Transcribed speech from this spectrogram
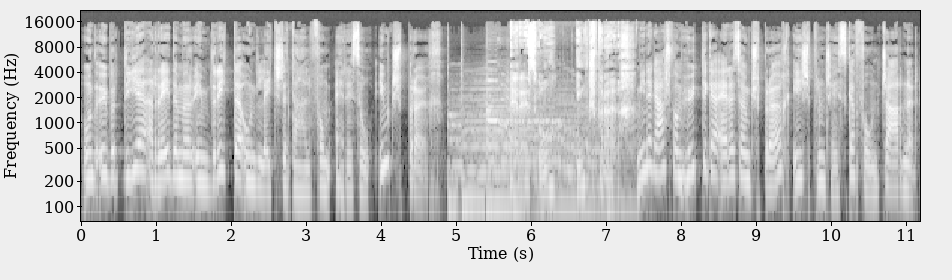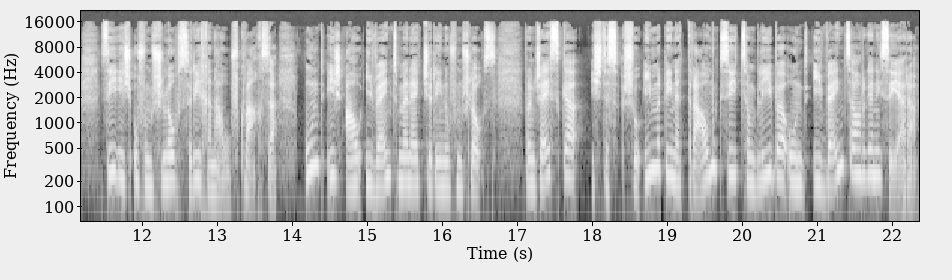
und über die reden wir im dritten und letzten Teil vom RSO im Gespräch. RSO im Gespräch. Mein Gast vom heutigen RSO im Gespräch ist Francesca von Czarner. Sie ist auf dem Schloss Reichenau aufgewachsen und ist auch Eventmanagerin auf dem Schloss. Francesca, ist das schon immer dein Traum gewesen, zum bleiben und Events organisieren?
